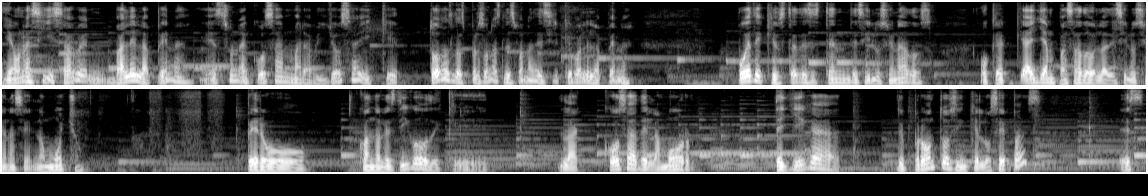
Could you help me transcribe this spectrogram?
Y aún así, ¿saben? Vale la pena. Es una cosa maravillosa y que todas las personas les van a decir que vale la pena. Puede que ustedes estén desilusionados o que hayan pasado la desilusión hace no mucho. Pero cuando les digo de que la cosa del amor te llega de pronto sin que lo sepas, es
